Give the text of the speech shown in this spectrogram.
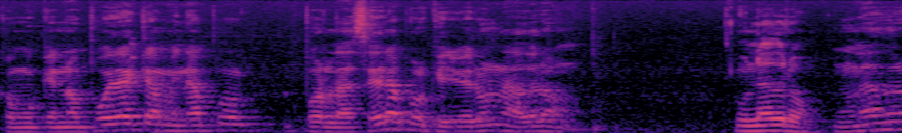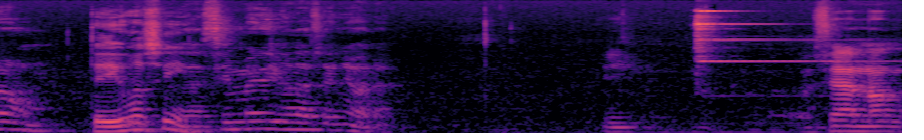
como que no podía caminar por, por la acera porque yo era un ladrón. Un ladrón. Un ladrón. ¿Te dijo así? Así me dijo la señora. Y, o sea, no,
